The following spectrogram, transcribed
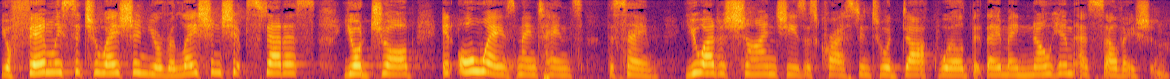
your family situation, your relationship status, your job, it always maintains the same. You are to shine Jesus Christ into a dark world that they may know him as salvation.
